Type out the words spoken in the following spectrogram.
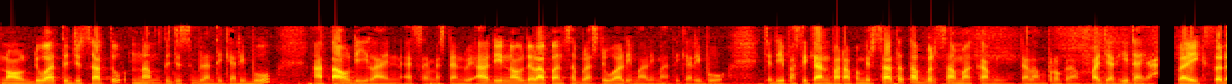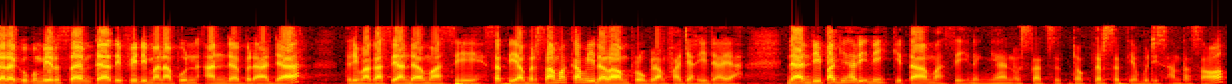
02716793000 atau di line SMS dan WA di 08112553000. Jadi pastikan para pemirsa tetap bersama kami dalam program Fajar Hidayah. Baik, saudaraku pemirsa MTA TV di mana pun Anda berada, Terima kasih Anda masih setia bersama kami dalam program Fajar Hidayah. Dan di pagi hari ini kita masih dengan Ustadz Dr. Setia Budi Santoso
